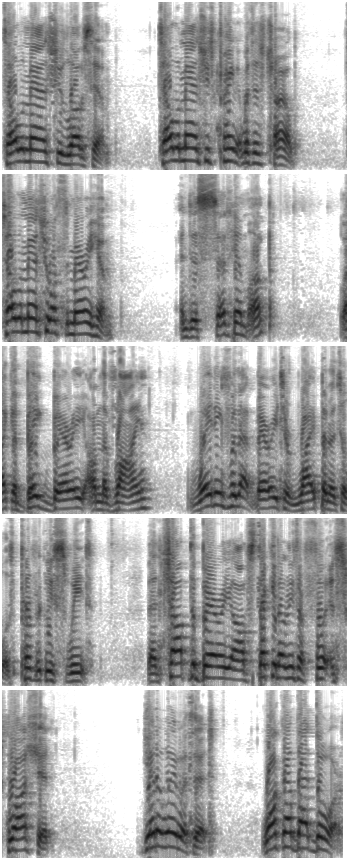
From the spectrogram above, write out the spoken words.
tell the man she loves him, tell the man she's pregnant with his child, tell the man she wants to marry him, and just set him up like a big berry on the vine, waiting for that berry to ripen until it's perfectly sweet, then chop the berry off, stick it underneath her foot, and squash it. Get away with it. Walk out that door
